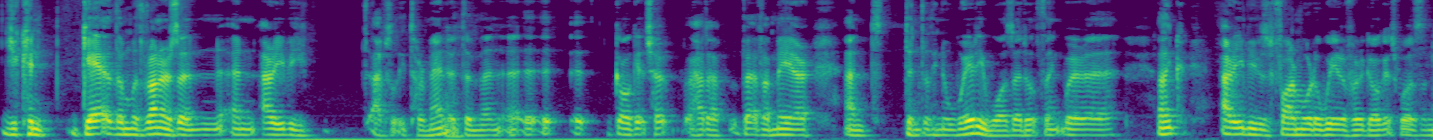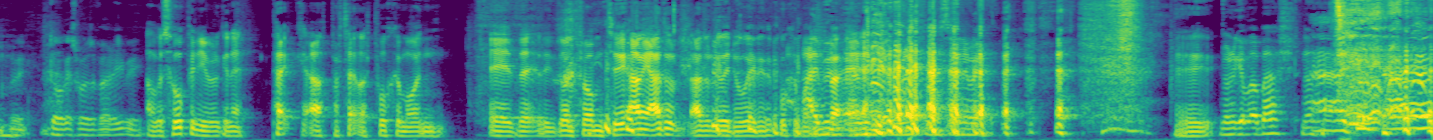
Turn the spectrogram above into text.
you can get at them with runners and and Ariyibi absolutely tormented them and uh, it, it, it, Gogic had- had a bit of a mare and didn't really know where he was I don't think where uh, I think Ariyibi was far more aware of where Gogic was than where Gogic was of Ariyibi I was hoping you were going to pick a particular Pokemon uh, that they'd gone from to. I mean, I don't, I don't really know any of the Pokemon. I would, but, I uh, would get the reference anyway. uh, You want to give it a bash? No. Uh,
